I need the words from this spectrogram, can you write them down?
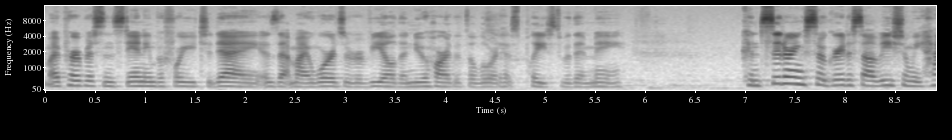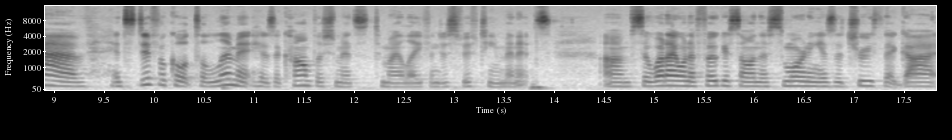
my purpose in standing before you today is that my words will reveal the new heart that the Lord has placed within me. Considering so great a salvation we have, it's difficult to limit his accomplishments to my life in just 15 minutes. Um, so what I want to focus on this morning is the truth that God,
